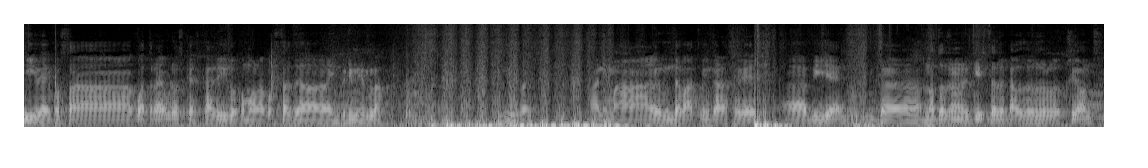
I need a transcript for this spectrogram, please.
I bé, costa 4 euros que és quasi el que m'ha costat imprimir-la i res, animar un debat que encara segueix eh, vigent que nosaltres anarquistes a peu de les eleccions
